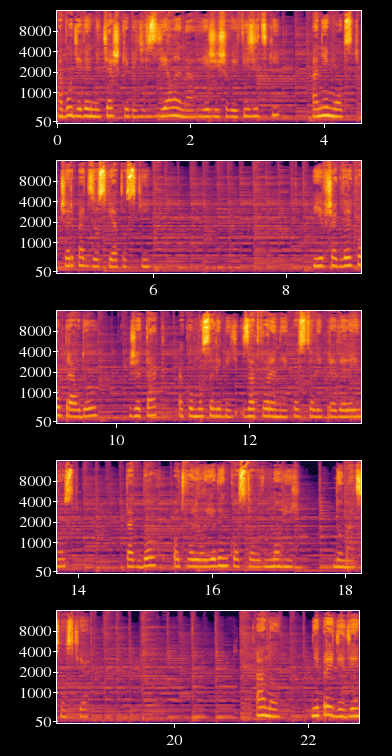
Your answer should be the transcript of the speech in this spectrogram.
a bude veľmi ťažké byť vzdialená Ježišovi fyzicky a nemôcť čerpať zo sviatostí. Je však veľkou pravdou, že tak, ako museli byť zatvorené kostoly pre verejnosť, tak Boh otvoril jeden kostol v mnohých domácnostiach. Áno, neprejde deň,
